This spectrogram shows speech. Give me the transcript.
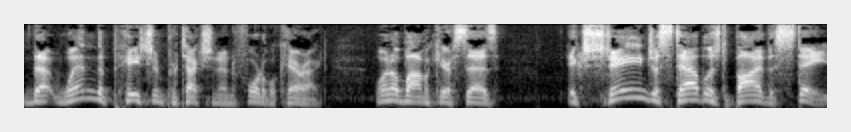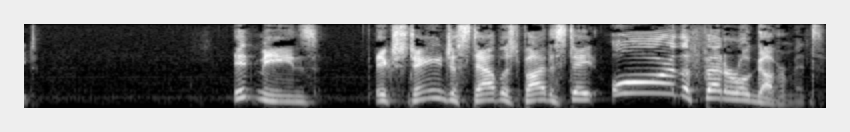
that when the Patient Protection and Affordable Care Act, when Obamacare says exchange established by the state, it means exchange established by the state or the federal government.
